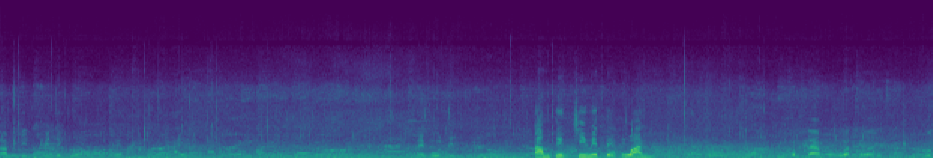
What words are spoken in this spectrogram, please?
ตามติดชีวิตเด็กอ้วนไหนพูดดิตามติดชีวิตเด็กอ้วนคนตามก็อ้วนด้วยพูด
